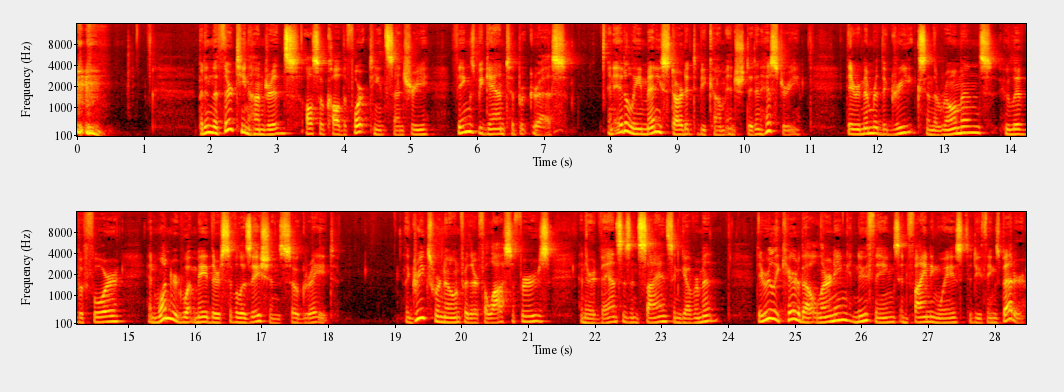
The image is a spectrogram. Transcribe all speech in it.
but in the 1300s, also called the 14th century, things began to progress. In Italy, many started to become interested in history. They remembered the Greeks and the Romans who lived before and wondered what made their civilizations so great. The Greeks were known for their philosophers and their advances in science and government. They really cared about learning new things and finding ways to do things better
